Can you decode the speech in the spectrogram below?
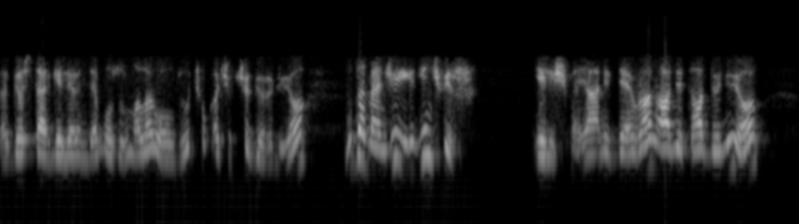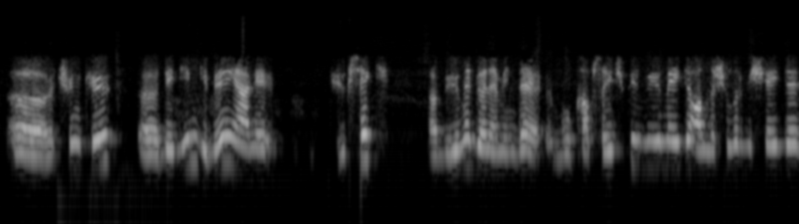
e, göstergelerinde bozulmalar olduğu çok açıkça görülüyor. Bu da bence ilginç bir gelişme. Yani devran adeta dönüyor. E, çünkü e, dediğim gibi yani yüksek e, büyüme döneminde bu kapsayıcı bir büyümeydi, anlaşılır bir şeydi.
